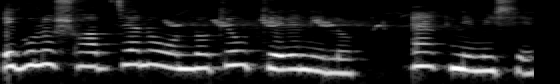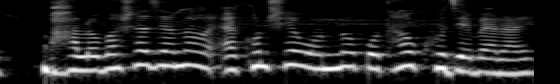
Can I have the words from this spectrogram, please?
এগুলো সব যেন অন্য কেউ কেড়ে নিল। এক নিমিষে। ভালোবাসা যেন এখন সে অন্য কোথাও খুঁজে বেড়ায়।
